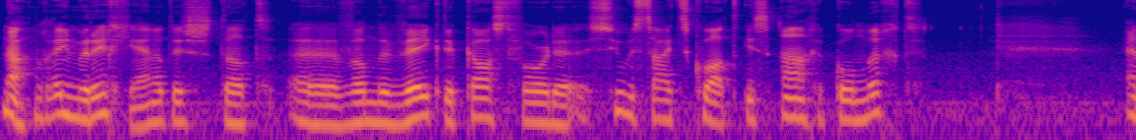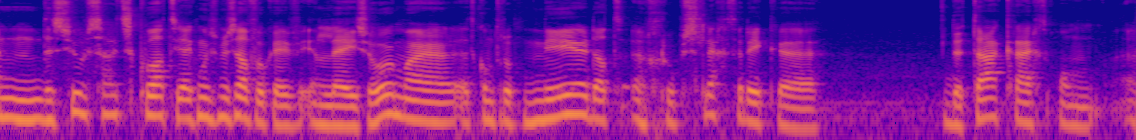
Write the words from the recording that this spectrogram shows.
Nou, nog één berichtje. En dat is dat eh, van de week de cast voor de Suicide Squad is aangekondigd. En de Suicide Squad, ja, ik moest mezelf ook even inlezen hoor. Maar het komt erop neer dat een groep slechterikken de taak krijgt om eh,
